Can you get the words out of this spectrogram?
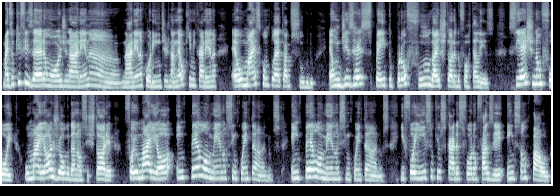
Mas o que fizeram hoje na Arena, na Arena Corinthians, na Neoquímica Arena, é o mais completo absurdo. É um desrespeito profundo à história do Fortaleza. Se este não foi o maior jogo da nossa história, foi o maior em pelo menos 50 anos. Em pelo menos 50 anos. E foi isso que os caras foram fazer em São Paulo.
